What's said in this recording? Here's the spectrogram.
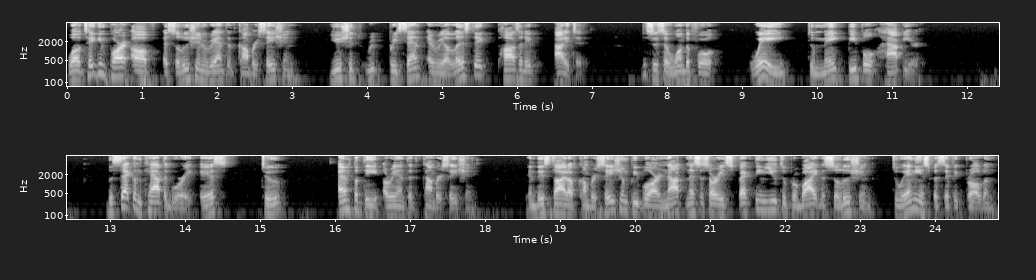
While taking part of a solution oriented conversation, you should re- present a realistic, positive attitude. This is a wonderful way to make people happier. The second category is to empathy oriented conversation. In this type of conversation, people are not necessarily expecting you to provide the solution to any specific problem,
